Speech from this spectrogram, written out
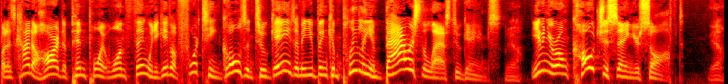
But it's kind of hard to pinpoint one thing when you gave up 14 goals in two games. I mean, you've been completely embarrassed the last two games. Yeah, Even your own coach is saying you're soft. yeah.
